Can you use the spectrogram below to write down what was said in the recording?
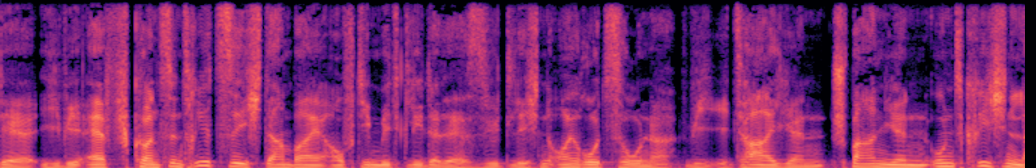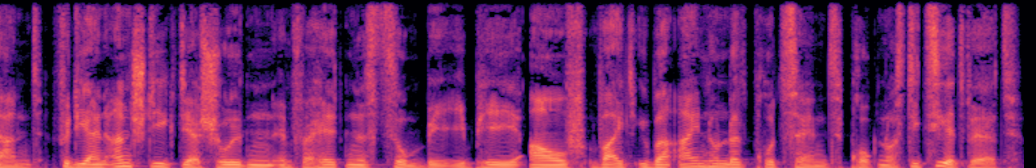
Der IWF konzentriert sich dabei auf die Mitglieder der südlichen Eurozone wie Italien, Spanien und Griechenland, für die ein Anstieg der Schulden im Verhältnis zum BIP auf weit über 100 Prozent prognostiziert wird.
